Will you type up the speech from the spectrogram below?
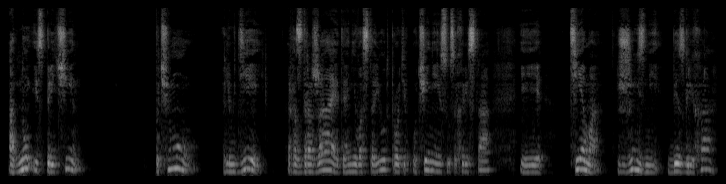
одну из причин, почему людей раздражает, и они восстают против учения Иисуса Христа, и тема жизни без греха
